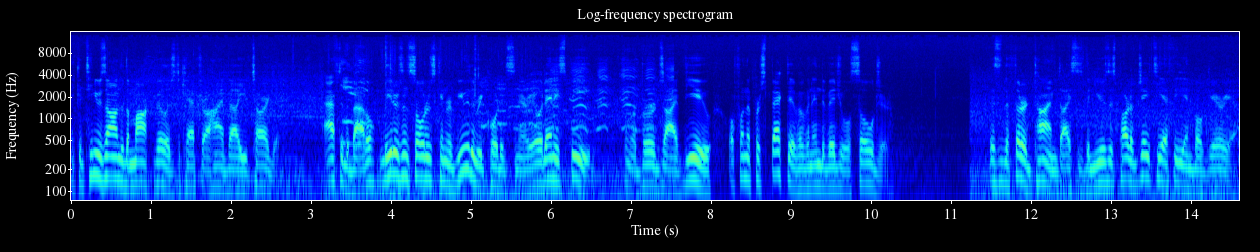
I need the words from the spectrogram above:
and continues on to the mock village to capture a high-value target. After the battle, leaders and soldiers can review the recorded scenario at any speed, from a bird's-eye view or from the perspective of an individual soldier. This is the third time DISE has been used as part of JTFE in Bulgaria.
